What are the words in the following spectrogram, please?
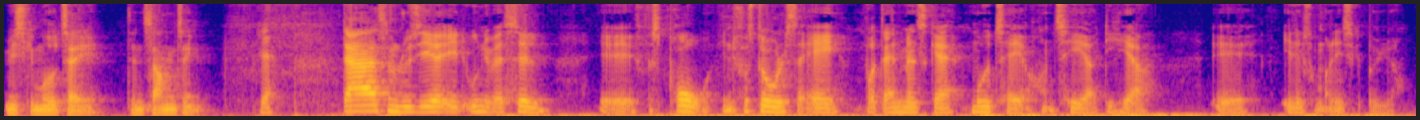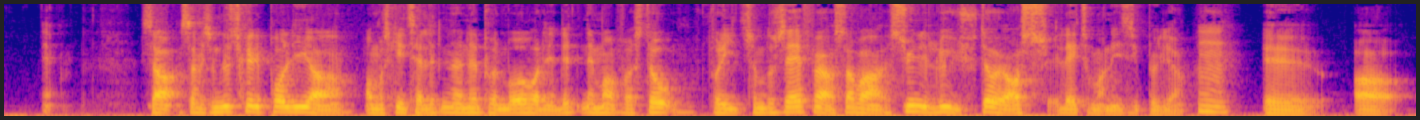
vi skal modtage den samme ting. Ja, Der er, som du siger, et universelt øh, sprog, en forståelse af, hvordan man skal modtage og håndtere de her øh, elektromagnetiske bølger. Så, så hvis vi nu skal lige prøve lige at, at måske tage lidt ned på en måde, hvor det er lidt nemmere at forstå. Fordi som du sagde før, så var synligt lys, det var jo også elektromagnetiske bølger. Mm. Øh, og,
